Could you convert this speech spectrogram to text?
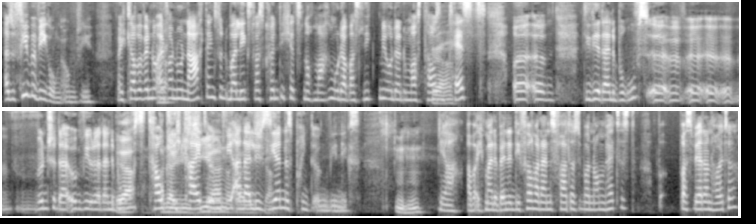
also viel Bewegung irgendwie. Weil ich glaube, wenn du einfach nur nachdenkst und überlegst, was könnte ich jetzt noch machen oder was liegt mir oder du machst tausend Ja. Tests, äh, ähm, die dir deine Berufswünsche äh, äh, Wünsche da irgendwie oder deine Ja, Berufstauglichkeit analysieren irgendwie analysieren, das bringt irgendwie nichts. Ja, aber ich meine, wenn du die Firma deines Vaters übernommen hättest, was wäre dann heute?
